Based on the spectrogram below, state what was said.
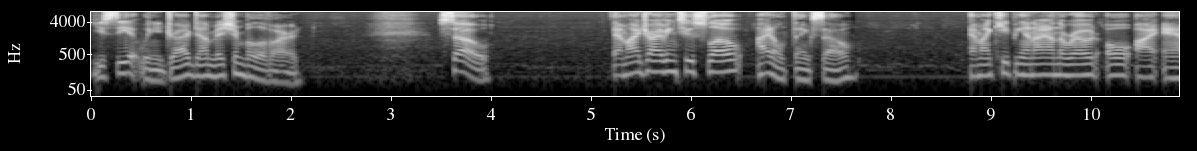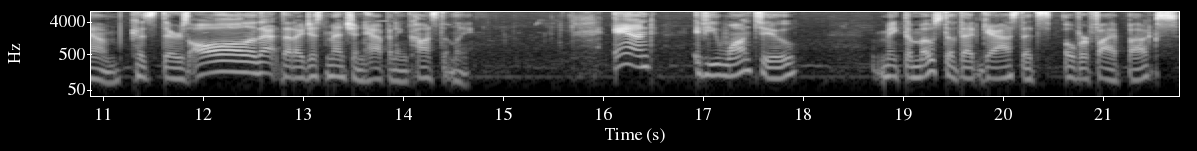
You see it when you drive down Mission Boulevard. So, am I driving too slow? I don't think so. Am I keeping an eye on the road? Oh, I am, because there's all of that that I just mentioned happening constantly. And if you want to make the most of that gas that's over five bucks,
